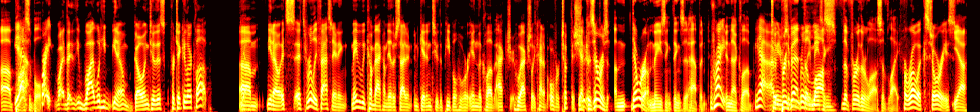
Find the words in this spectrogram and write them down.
uh, Yeah, possible. right? Why, why would he? You know, going to this particular club? Um, you know, it's it's really fascinating. Maybe we come back on the other side and, and get into the people who were in the club actu- who actually kind of overtook the shooter. Yeah, because there was um, there were amazing things that happened Right. in that club. Yeah, I to mean, prevent really the loss, the further loss of life. heroic stories. Yeah.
